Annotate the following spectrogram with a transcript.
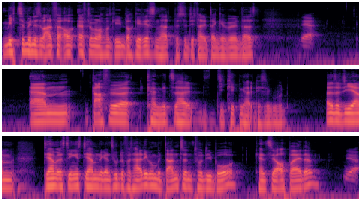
mich zumindest am Anfang auch öfter noch, mal, noch gerissen hat, bis du dich halt dann gewöhnt hast. Ja. Ähm, dafür kann Nizza halt, die kicken halt nicht so gut. Also die haben, die haben, das Ding ist, die haben eine ganz gute Verteidigung mit Dante und Todibo. Kennst du ja auch beide. Ja,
